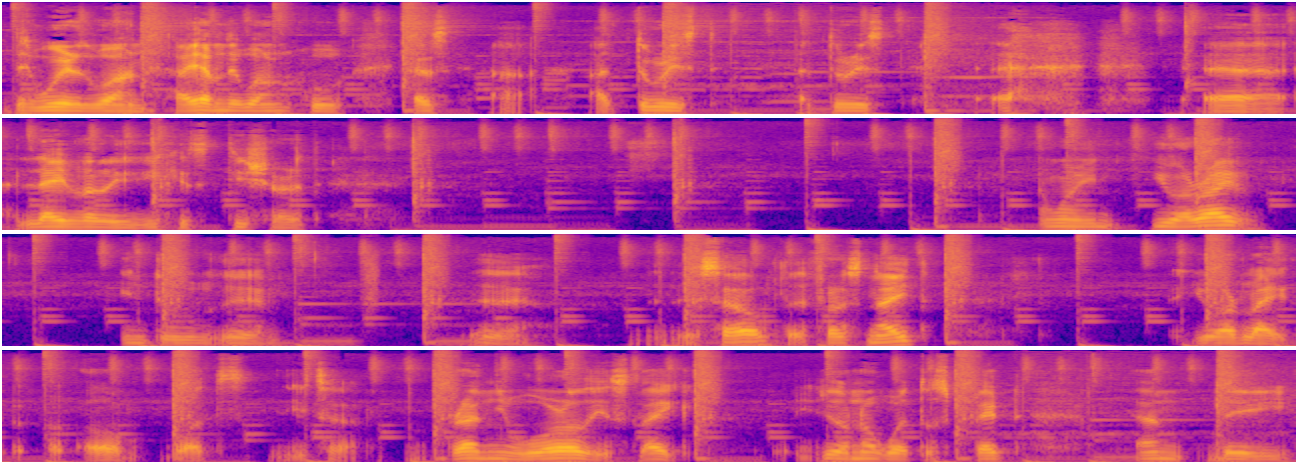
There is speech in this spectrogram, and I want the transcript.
the weird one. I am the one who has a, a tourist, a tourist. Uh, uh, in his t-shirt. And when you arrive into the, the, the cell the first night you are like oh, oh what? It's a brand new world. It's like you don't know what to expect. And they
